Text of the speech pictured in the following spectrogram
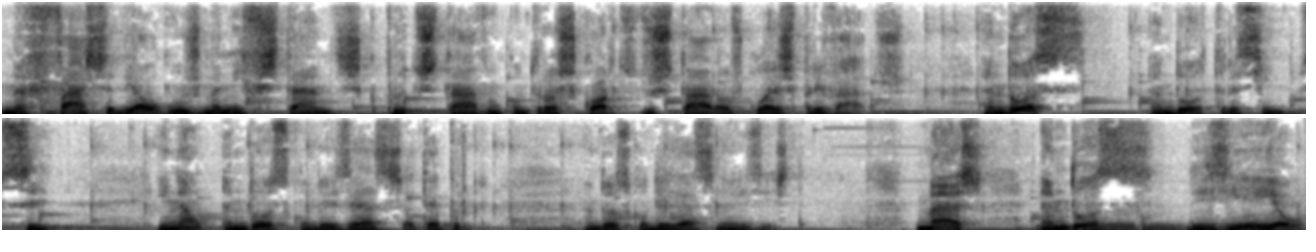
na faixa de alguns manifestantes que protestavam contra os cortes do Estado aos colégios privados. Andou-se, andou tracinho se, e não andou-se com dois S, até porque andou-se com dois S não existe. Mas andou-se, dizia eu,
